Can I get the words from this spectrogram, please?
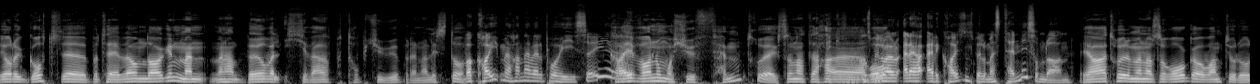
Gjør det godt uh, på TV om dagen, men, men han bør vel ikke være på topp 20 på denne lista. Var Kai med? Han er vel på Hisøy? eh? Kai var nummer 25, tror jeg. Sånn det Han spiller, er, det, er det Kai som spiller mest tennis om dagen? Ja, jeg tror det, men altså Roger vant jo da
